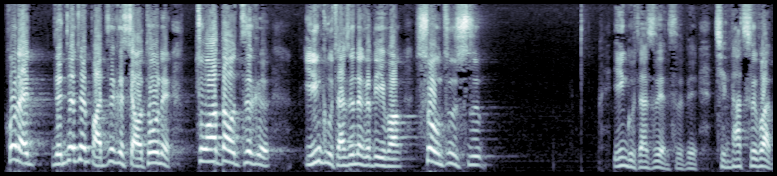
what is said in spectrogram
后来人家就把这个小偷呢抓到这个隐谷禅师那个地方，送至师。隐谷禅师也慈悲，请他吃饭，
